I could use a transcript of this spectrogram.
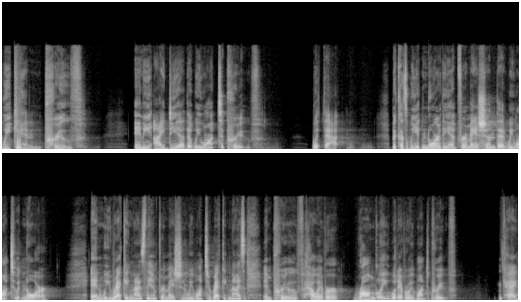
we can prove any idea that we want to prove with that because we ignore the information that we want to ignore and we recognize the information we want to recognize and prove, however wrongly, whatever we want to prove. Okay?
